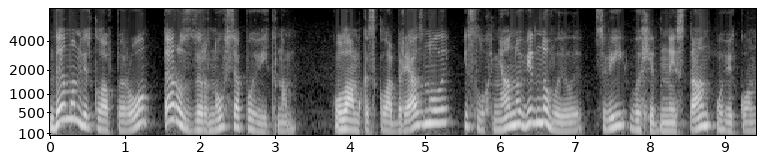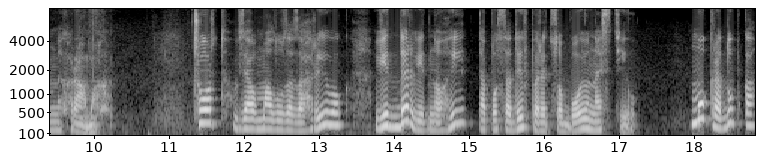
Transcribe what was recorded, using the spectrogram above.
Демон відклав перо та роззирнувся по вікнам. Уламки скла брязнули і слухняно відновили свій вихідний стан у віконних рамах. Чорт взяв малу за загривок, віддер від ноги та посадив перед собою на стіл. Мокра дубка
